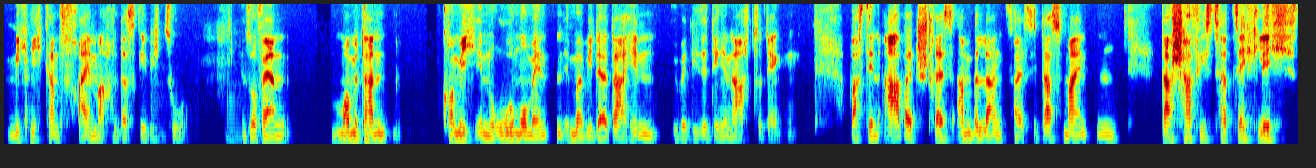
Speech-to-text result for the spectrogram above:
mich nicht ganz frei machen. Das gebe ich hm. zu. Insofern momentan komme ich in Ruhemomenten immer wieder dahin, über diese Dinge nachzudenken. Was den Arbeitsstress anbelangt, falls Sie das meinten, da schaffe ich es tatsächlich,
